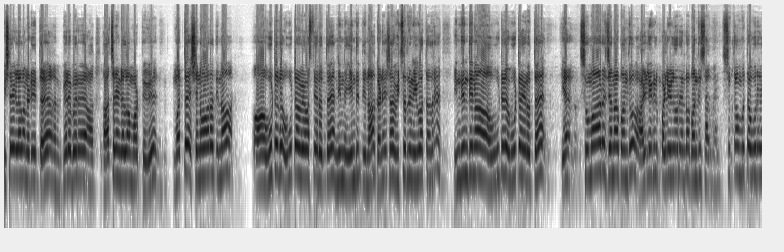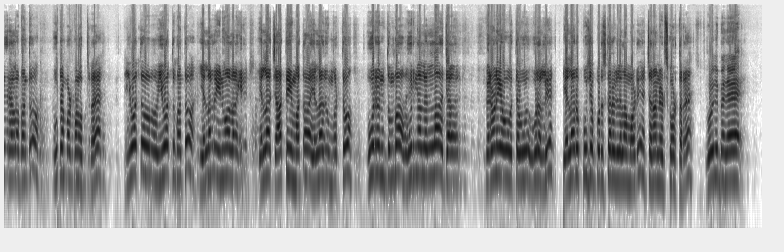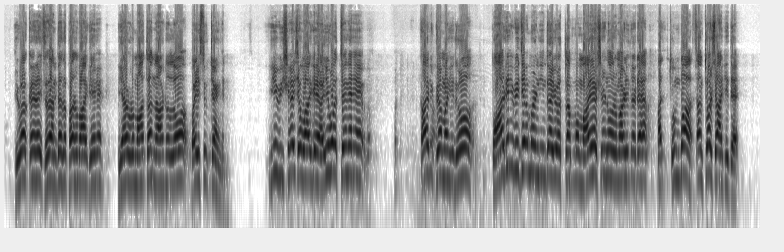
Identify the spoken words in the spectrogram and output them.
ವಿಷಯಗಳೆಲ್ಲ ನಡೆಯುತ್ತೆ. ಬೇರೆ ಬೇರೆ ಆಚರಣೆಗಳೆಲ್ಲ ಮಾಡ್ತೀವಿ. ಮತ್ತೆ ಶನಿವಾರ ದಿನ ಊಟದ ಊಟ ವ್ಯವಸ್ಥೆ ಇರುತ್ತೆ. ನಿನ್ನ ಹಿಂದಿನ ದಿನ, ಗಣೇಶ ವಿಸರ್ಜನೆ ಇವತ್ತಾದ್ರೆ ಹಿಂದಿನ ದಿನ ಊಟದ ಊಟ ಇರುತ್ತೆ. ಸುಮಾರು ಜನ ಬಂದು ಹಳ್ಳಿಗಳು ಪಳ್ಳಿಗಳವರೆಲ್ಲ ಬಂದು ಸುತ್ತಮುತ್ತ ಊರುಗಳವರೆಲ್ಲ ಬಂದು ಊಟ ಮಾಡ್ಕೊಂಡು ಹೋಗ್ತಾರೆ. ಇವತ್ತು ಇವತ್ತು ಬಂತು ಎಲ್ಲರೂ ಇನ್ವಾಲ್ವ್ ಆಗಿ ಎಲ್ಲ ಜಾತಿ, ಮತ ಎಲ್ಲರೂ ಮರೆತು ಊರನ್ನು ತುಂಬಾ ಊರಿನಲ್ಲೆಲ್ಲ ಮೆರವಣಿಗೆ ಹೋಗುತ್ತೆ ಊರಲ್ಲಿ ಎಲ್ಲರೂ ಪೂಜೆ ಪುರಸ್ಕಾರಗಳೆಲ್ಲ ಮಾಡಿ ಚೆನ್ನಾಗಿ ನಡೆಸ್ಕೊಡ್ತಾರೆ. ಸ್ಕೂಲ್ ಮೇಲೆ ಯುವಕರ ಸಂಘದ ಪರವಾಗಿ ಎರಡು ಮಾತನಾಡಲು ಬಯಸುತ್ತೇನೆ. ಈ ವಿಶೇಷವಾಗಿ ಐವತ್ತನೇ ಕಾರ್ಯಕ್ರಮ ಇದು. ಭಾರಿ ವಿಜೃಂಭಣೆಯಿಂದ ಇವತ್ತು ನಮ್ಮ ಮಾಯೇಶಣ್ಣವರು ಮಾಡಿದ್ದಾರೆ. ಅದು ತುಂಬಾ ಸಂತೋಷ ಆಗಿದೆ.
